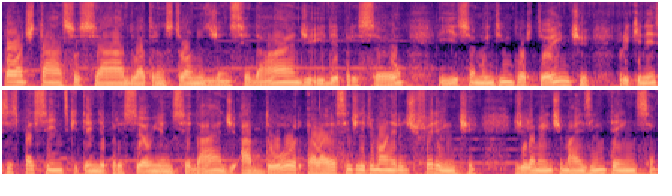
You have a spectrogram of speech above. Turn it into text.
Pode estar associado a transtornos de ansiedade e depressão, e isso é muito importante porque nesses pacientes que têm depressão e ansiedade, a dor ela é sentida de uma maneira diferente, geralmente mais intensa.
